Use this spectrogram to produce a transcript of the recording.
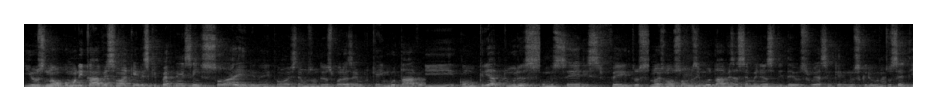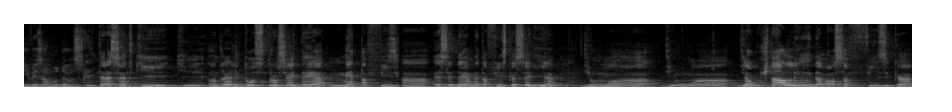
E os não comunicáveis são aqueles que pertencem só a Ele. Né? Então nós temos um Deus, por exemplo, que é imutável e como criaturas, como seres feitos, nós não somos imutáveis à semelhança de Deus. Foi assim que Ele nos criou, né? suscetíveis à mudança. É interessante que, que André ele trouxe, trouxe a ideia metafísica. Ah, essa ideia metafísica seria de uma de uma de algo que está além da nossa física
